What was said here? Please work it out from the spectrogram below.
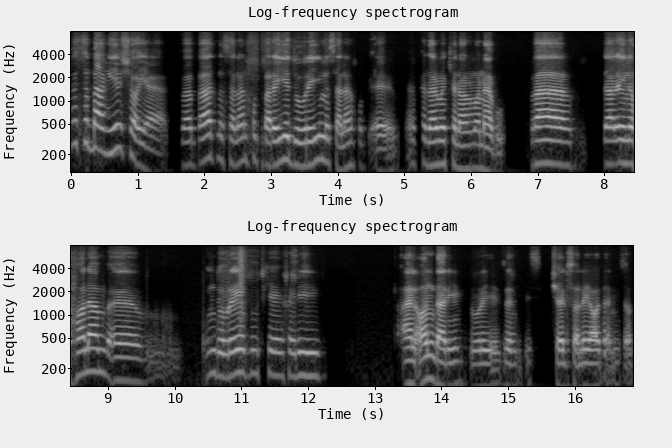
مثل بقیه شاید. و بعد مثلا خب برای دوره ای مثلا خب پدر من کنار ما نبود. و در این حالم این دوره بود که خیلی الان در این دوره زندگی چل ساله آدمی زاد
